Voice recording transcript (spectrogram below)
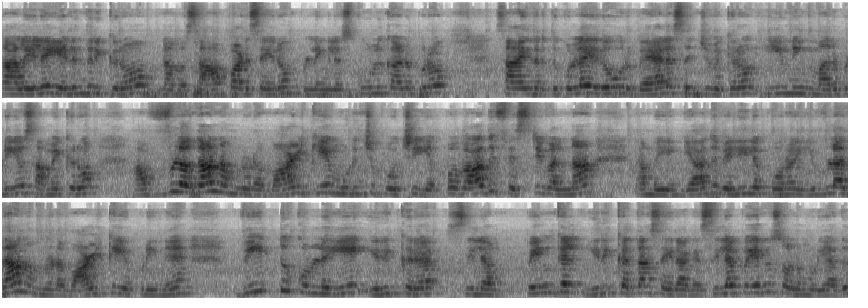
காலையில் எழுந்திருக்கிறோம். நம்ம சாப்பாடு செய்கிறோம் பிள்ளைங்களை ஸ்கூலுக்கு அனுப்புகிறோம் சாயந்தரத்துக்குள்ளே ஏதோ ஒரு வேலை செஞ்சு வைக்கிறோம். ஈவினிங் மறுபடியும் சமைக்கிறோம். அவ்வளோதான் நம்மளோட வாழ்க்கையே முடிஞ்சு போச்சு. எப்போவாவது ஃபெஸ்டிவல்னால் நம்ம எங்கேயாவது வெளியில் போகிறோம் இவ்வளோதான் நம்மளோட வாழ்க்கை அப்படின்னு வீட்டுக்குள்ளேயே இருக்கிற சில பெண்கள் இருக்கத்தான் செய்கிறாங்க சில பேர்னு சொல்ல முடியாது.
